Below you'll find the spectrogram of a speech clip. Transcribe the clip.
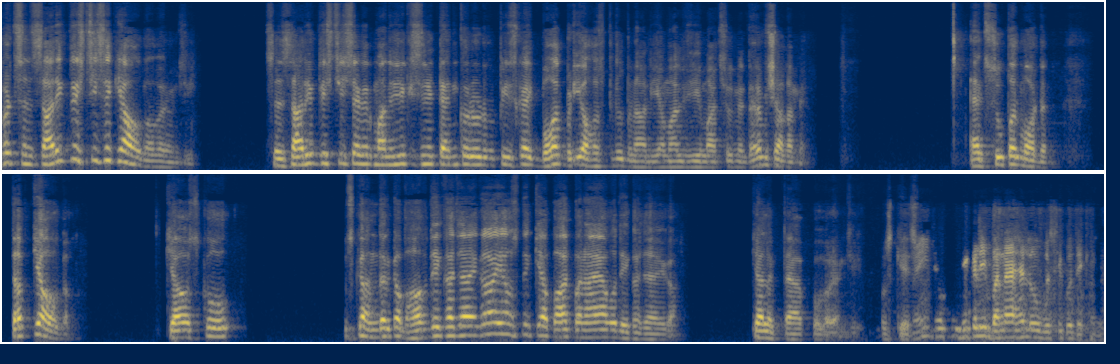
बट संसारिक दृष्टि से क्या होगा वरुण जी? संसारिक दृष्टि से अगर मान लीजिए किसी ने टेन करोड़ रुपीज़ का एक बहुत बढ़िया हॉस्पिटल बना लिया मान लीजिए हिमाचल में धर्मशाला में एक सुपर मॉडर्न तब क्या होगा? क्या उसको उसका अंदर का भाव देखा जाएगा या उसने क्या बात बनाया वो देखा जाएगा? क्या लगता है आपको वरुण जी उस केस नहीं जो फिजिकली बना है लोग उसी को देखेंगे।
